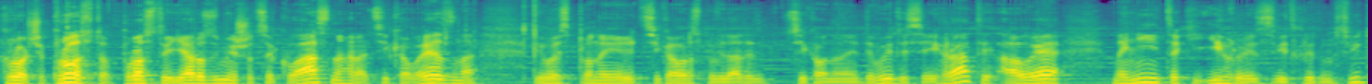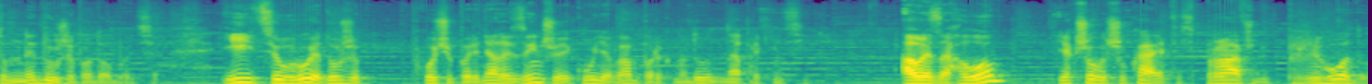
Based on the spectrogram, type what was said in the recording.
коротше, просто, просто я розумію, що це класна гра, цікавезна, і ось про неї цікаво розповідати, цікаво на неї дивитися і грати, але мені такі ігри з відкритим світом не дуже подобаються. І цю гру я дуже хочу порівняти з іншою, яку я вам порекомендую наприкінці. Але загалом, якщо ви шукаєте справжню пригоду,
